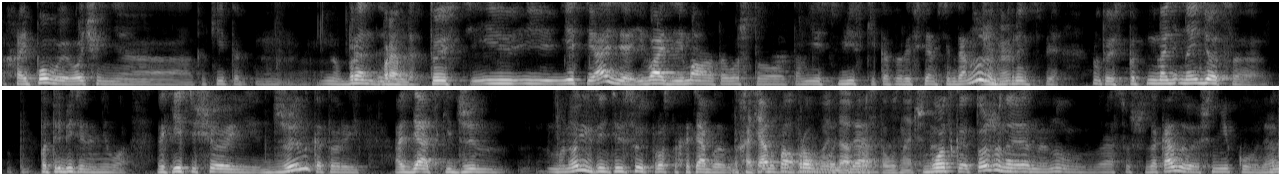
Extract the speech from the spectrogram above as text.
хайповый очень э, какие-то ну, бренды. Бренды. То есть и, и есть и Азия, и в Азии мало того, что там есть виски, который всем всегда нужен, угу. в принципе, ну то есть найдется потребитель на него. Так есть еще и джин, который азиатский джин многих заинтересует просто хотя бы хотя бы попробовать, да, да, просто узнать что. Водка тоже, наверное, ну раз уж заказываешь Нику, да.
